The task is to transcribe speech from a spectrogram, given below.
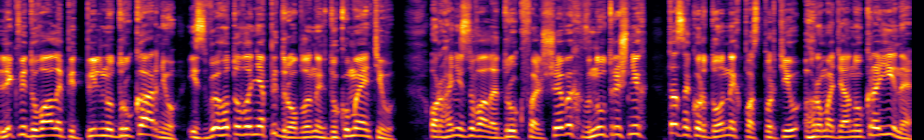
ліквідували підпільну друкарню із виготовлення підроблених документів, організували друк фальшивих внутрішніх та закордонних паспортів громадян України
